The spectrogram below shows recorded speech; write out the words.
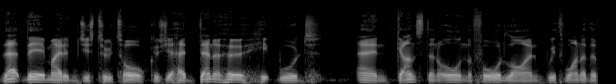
That there made him just too tall because you had Daniher, Hipwood, and Gunston all in the forward line with one of the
